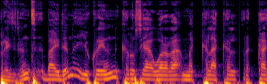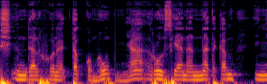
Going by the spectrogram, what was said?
ፕሬዚደንት ባይደን ዩክሬንን ከሩሲያ ወረራ መከላከል ርካሽ እንዳልሆነ ጠቁመው እኛ ሩሲያን አናጠቃም፣ እኛ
